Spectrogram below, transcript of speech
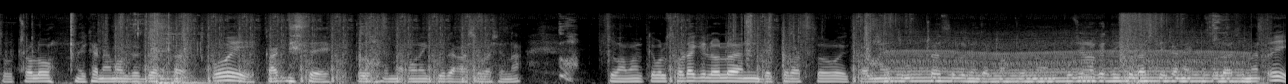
তো চলো, এখানে আমার অলরেডি একটা ওই, কাক দিছে? তো অনেক দূরে আশেপাশে না। তো আমার কেবল ছটা কিলো হলো আমি দেখতে পাচ্ছ এখানে দুটো ছিল কিন্তু পুজোনকে দিয়ে চলে আসছে, এখানে একটা চলে আসছে ম্যান এই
